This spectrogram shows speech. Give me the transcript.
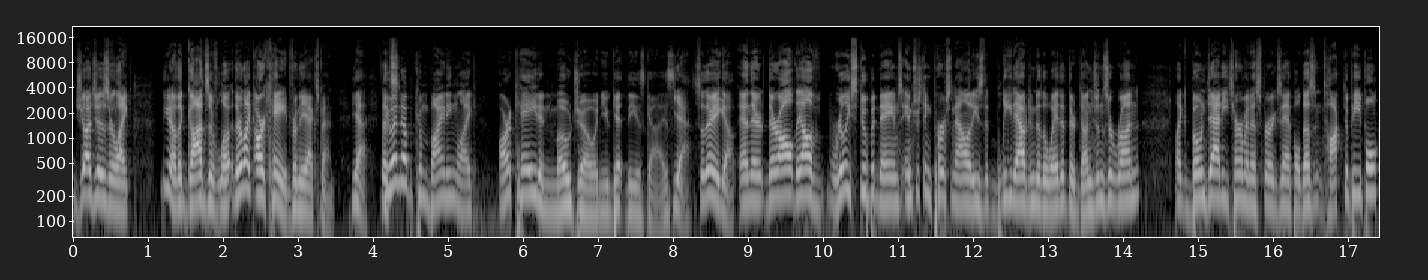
judges are like, you know, the gods of lo- they're like arcade from the X Men. Yeah. That's- you end up combining like arcade and mojo and you get these guys. Yeah, so there you go, and they're they're all they all have really stupid names, interesting personalities that bleed out into the way that their dungeons are run. Like Bone Daddy Terminus, for example, doesn't talk to people.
